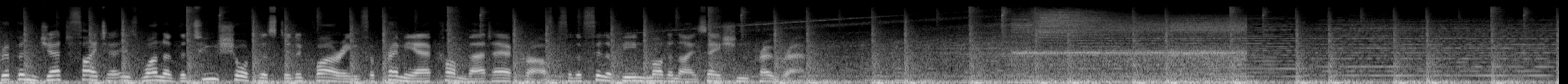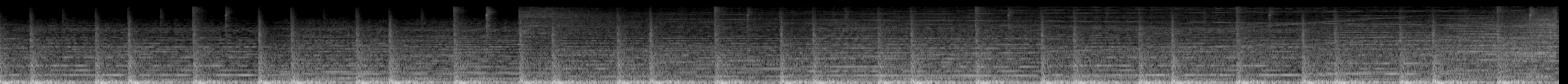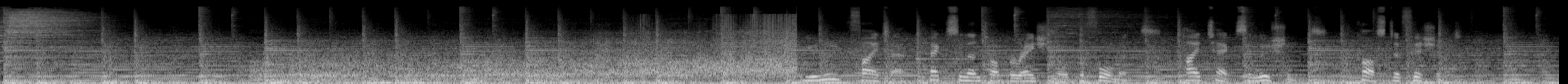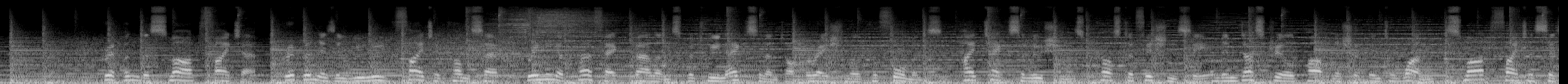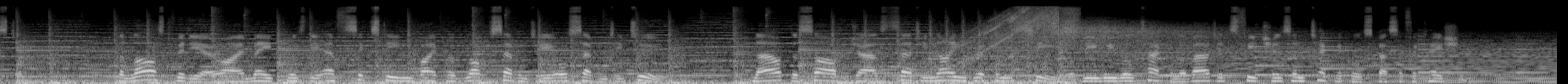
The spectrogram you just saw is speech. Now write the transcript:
Gripen jet fighter is one of the two shortlisted acquiring for Premier combat aircraft for the Philippine Modernization Program. Fighter, excellent operational performance, high-tech solutions, cost efficient. Gripen the Smart Fighter. Gripen is a unique fighter concept, bringing a perfect balance between excellent operational performance, high-tech solutions, cost efficiency and industrial partnership into one, smart fighter system. The last video I made was the F-16 Viper Block 70 or 72. Now, the Saab JAS 39 Gripen C or D we will tackle about its features and technical specification.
